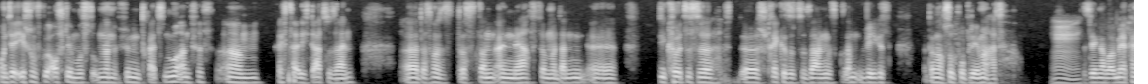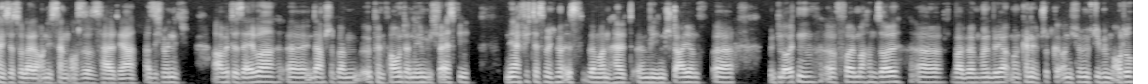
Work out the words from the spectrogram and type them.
und ja eh schon früh aufstehen musste, um dann für einen 13 Uhr Anpfiff ähm, rechtzeitig da zu sein. Äh, dass man das dann einen nervt, wenn man dann äh, die kürzeste äh, Strecke sozusagen des gesamten Weges dann noch so Probleme hat. Mhm. Deswegen, aber mehr kann ich dazu leider auch nicht sagen, außer dass es halt, ja, also ich meine, ich arbeite selber äh, in Darmstadt beim ÖPNV-Unternehmen. Ich weiß, wie nervig das manchmal ist, wenn man halt irgendwie ein Stadion äh, mit Leuten äh, voll machen soll, weil man will ja, man kann in Stuttgart auch nicht vernünftig mit dem Auto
